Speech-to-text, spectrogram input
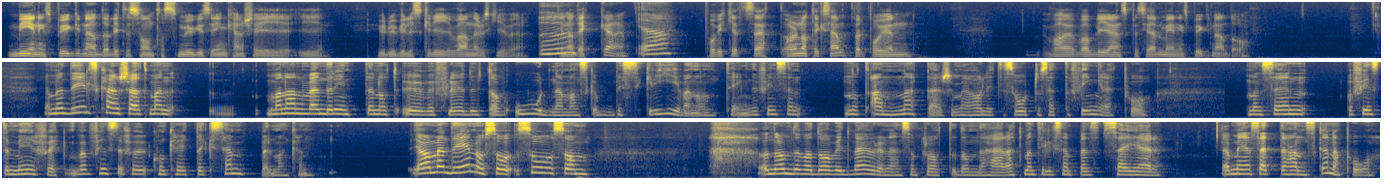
meningsbyggnad och lite sånt har smugit sig in kanske i, i hur du vill skriva när du skriver Mm. dina deckare. Ja. På vilket sätt, har du något exempel på hur en, vad, vad blir en speciell meningsbyggnad då? ja, men dels kanske att man, man använder inte något överflöd utav ord när man ska beskriva någonting. Det finns en, något annat där som jag har lite svårt att sätta fingret på. Men sen, vad finns det mer för, vad finns det för konkreta exempel man kan... Ja, men det är nog så, så som... Undrar om det var David Väyrynen som pratade om det här. Att man till exempel säger, ja men jag sätter handskarna på.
